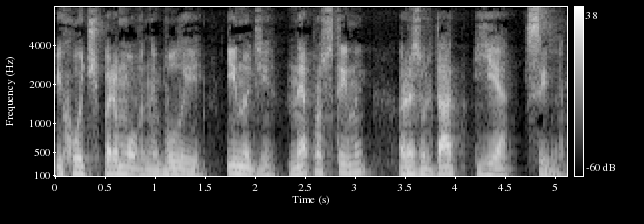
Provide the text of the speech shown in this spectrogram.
і хоч перемовини були іноді непростими, результат є сильним.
